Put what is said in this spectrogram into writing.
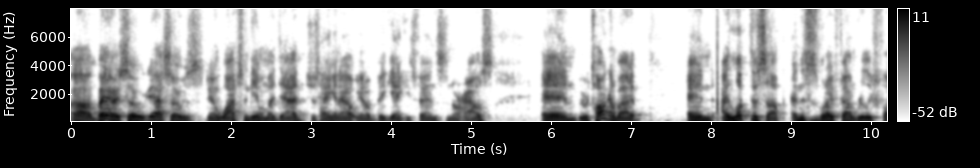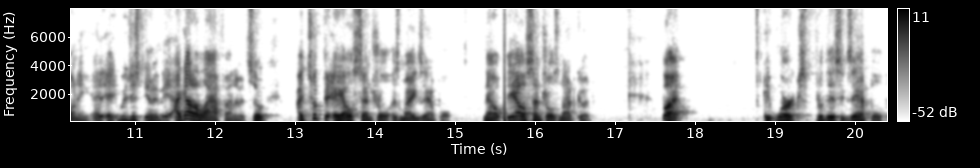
um but anyway so yeah so i was you know watching the game with my dad just hanging out you know big yankees fans in our house and we were talking about it And I looked this up, and this is what I found really funny. And it was just, you know, I got a laugh out of it. So I took the AL Central as my example. Now, the AL Central is not good, but it works for this example,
